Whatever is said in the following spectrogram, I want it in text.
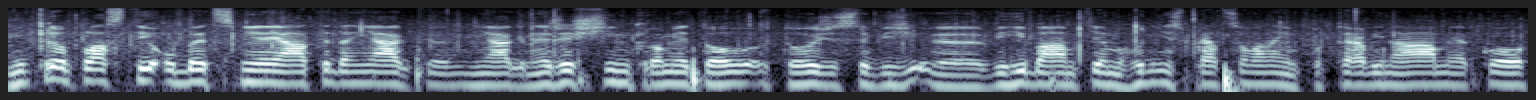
Mikroplasty obecně já teda nějak, nějak neřeším, kromě toho, toho, že se eh, vyhýbám těm hodně zpracovaným potravinám, jako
